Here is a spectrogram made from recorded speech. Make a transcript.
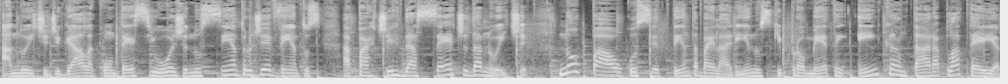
A noite de gala acontece hoje no Centro de Eventos, a partir das 7 da noite. No palco, 70 bailarinos que prometem encantar a plateia.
